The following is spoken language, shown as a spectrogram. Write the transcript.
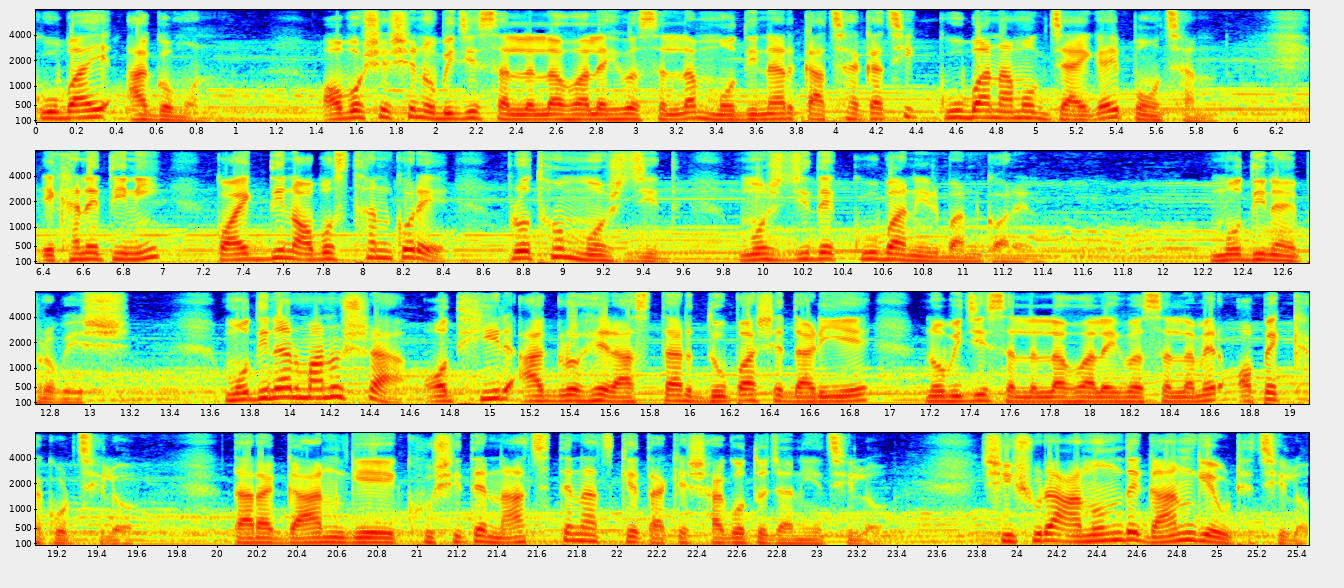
কুবাই আগমন। অবশেষে নবীজি সাল্লাহ আলহিহাসাল্লাম মদিনার কাছাকাছি কুবা নামক জায়গায় পৌঁছান। এখানে তিনি কয়েকদিন অবস্থান করে প্রথম মসজিদ, মসজিদে কুবা নির্মাণ করেন। মদিনায় প্রবেশ। মদিনার মানুষরা অধীর আগ্রহে রাস্তার দুপাশে দাঁড়িয়ে নবীজি সাল্লাহু আলহিহাসাল্লামের অপেক্ষা করছিল। তারা গান গেয়ে খুশিতে নাচতে নাচকে তাকে স্বাগত জানিয়েছিল। শিশুরা আনন্দে গান গেয়ে উঠেছিল।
